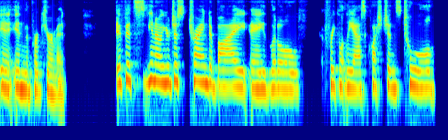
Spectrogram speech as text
in, in the procurement. If it's, you know, you're just trying to buy a little frequently asked questions tool,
